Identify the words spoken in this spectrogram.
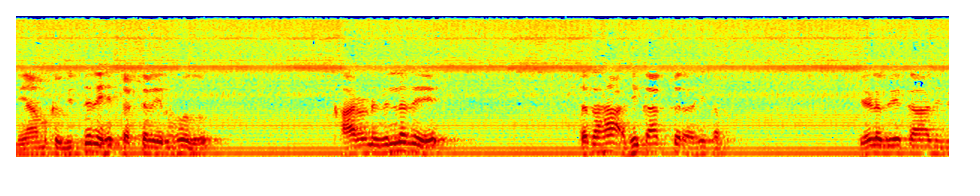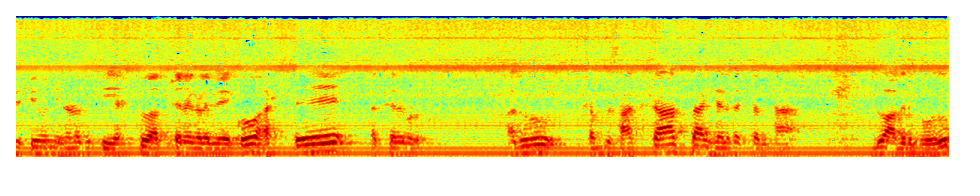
ನಿಯಾಮಕವಿದ್ದರೆ ಹೆಚ್ಚು ಅಕ್ಷರ ಇರಬಹುದು ಕಾರಣವಿಲ್ಲದೆ ತತಃ ಅಧಿಕಾಕ್ಷರ ರಹಿತ ಹೇಳಬೇಕಾದ ವಿಷಯವನ್ನು ಹೇಳೋದಕ್ಕೆ ಎಷ್ಟು ಅಕ್ಷರಗಳು ಬೇಕೋ ಅಷ್ಟೇ ಅಕ್ಷರಗಳು. ಅದು ಶಬ್ದ ಸಾಕ್ಷಾತ್ತಾಗಿ ಇದು ಆಗಿರ್ಬೋದು.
